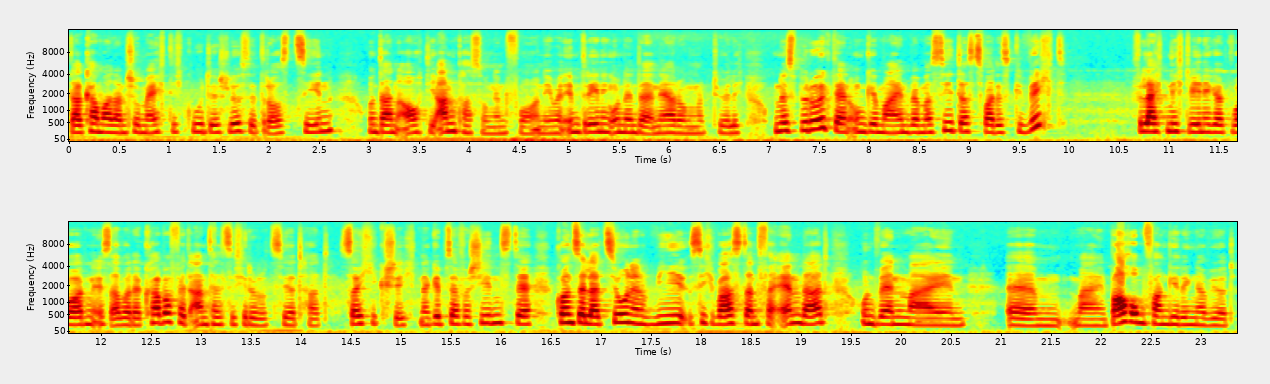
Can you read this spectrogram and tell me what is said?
da kann man dann schon mächtig gute Schlüsse draus ziehen und dann auch die Anpassungen vornehmen, im Training und in der Ernährung natürlich. Und es beruhigt einen ungemein, wenn man sieht, dass zwar das Gewicht vielleicht nicht weniger geworden ist, aber der Körperfettanteil sich reduziert hat. Solche Geschichten. Da gibt es ja verschiedenste Konstellationen, wie sich was dann verändert. Und wenn mein, ähm, mein Bauchumfang geringer wird,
